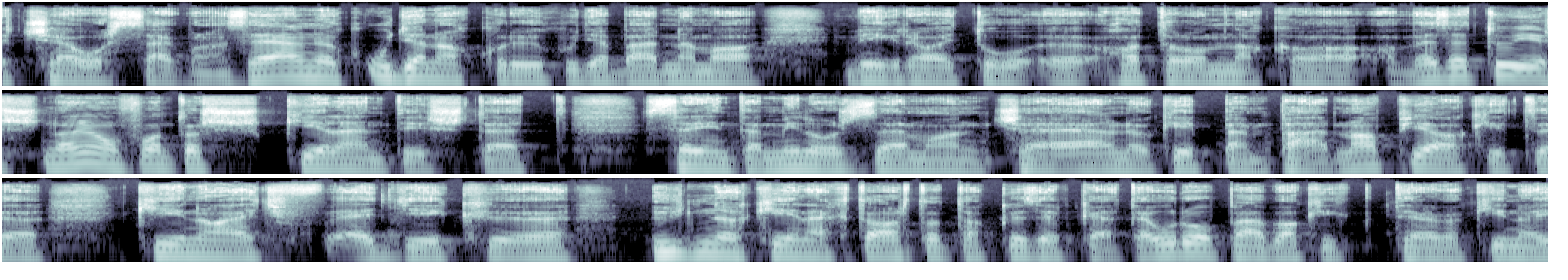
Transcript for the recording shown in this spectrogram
Csehországban az elnök, ugyanakkor ők ugyebár nem a végrehajtó hatalomnak a, a vezető, és nagyon fontos kijelentést tett szerintem Milos Zeman cseh elnök éppen pár napja, akit Kína egy, egyik ügynökének tartottak közép-kelet-európába, akik tényleg a kínai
